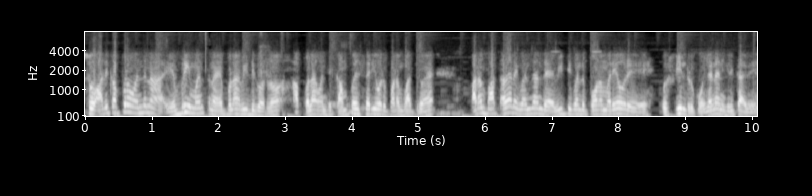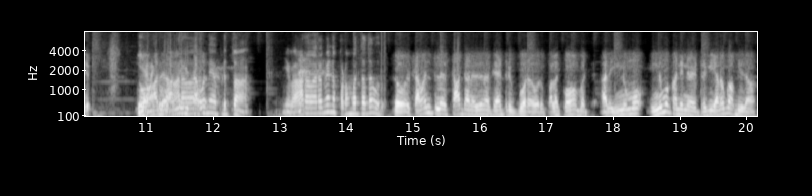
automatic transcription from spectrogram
ஸோ அதுக்கப்புறம் வந்து நான் எவ்ரி மந்த் நான் எப்பெல்லாம் வீட்டுக்கு வரணும் அப்பெல்லாம் வந்து கம்பல்சரி ஒரு படம் பார்த்துருவேன். படம் பார்த்தாதான் எனக்கு வந்து அந்த வீட்டுக்கு வந்து போன மாதிரியே ஒரு ஒரு ஃபீல் இருக்கும். இல்லைன்னா எனக்கு இருக்காது. அப்படித்தான். வார வாரமே நான் படம் பார்த்தா தான் ஒரு ஸோ செவன்த்ல ஸ்டார்ட் ஆனது நான் தியேட்டருக்கு போற ஒரு பழக்கம் பட் அது இன்னமும் இன்னமும் கண்டினியூ ஆயிட்டு இருக்கு. எனக்கும் அப்படிதான்.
